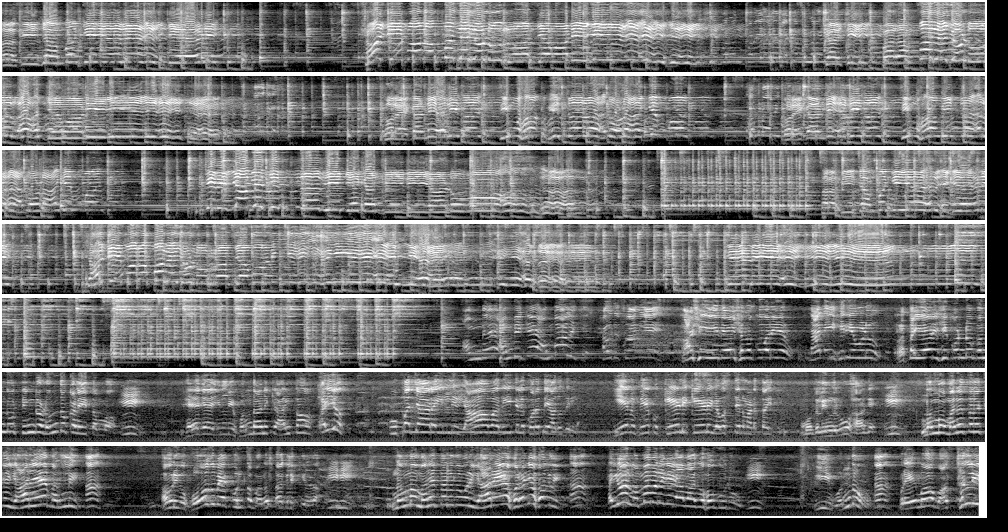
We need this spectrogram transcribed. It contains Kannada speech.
ಸರಸಿ ಜಾಂಬಕಿಯರೇ ಕೇಳಿ ಶಾಹಿ ಪರಂಪರೆಯೊಳು ರಾಜ್ಯ ಮಾಡಿ ಪರಂಪರೆಯಲ್ಲಿ ರಾಜ್ಯವನ್ನು ಶಶಿ ಪರಂಪರೆಯೊಳು ರಾಜ್ಯ ಮಾಡಿ ದೊರೆಗಳೇರಿದ ಸಿಂಹ ವಿಸ್ತರದೊಳಗೆ ಮ- ತಮ್ಮ ವಿ- ದೊರೆಗಳೇರಿದ ಸಿಂಹ ವಿಸ್ತರದೊಳಗೆ ಮ- ಕಿರಿಯ ವಿಚಿತ್ರ ವಿಜಯ ಕಿರಿಯಾಡುವಾಗ. ಸರಸಿ ಜಂಬಗಿಯರಿಗೆ ರಥ ಏರಿಸಿಕೊಂಡು ಬಂದು ತಿಂಗಳೊಂದು ಕಳೆಯಿತಮ್ಮ. ಹೇಗೆ ಇಲ್ಲಿ ಹೊಂದಾಣಿಕೆ ಆಯ್ತೋ? ಅಯ್ಯೋ ಉಪಚಾರ ಇಲ್ಲಿ ಯಾವ ರೀತಿಯಲ್ಲಿ ಕೊರತೆ ಆದುದಿಲ್ಲ. ಏನು ಬೇಕು ಕೇಳಿ ಕೇಳಿ ವ್ಯವಸ್ಥೆಯನ್ನು ಮಾಡುತ್ತಾ ಇದ್ರು ಮೊದಲಿಂದಲೂ ಹಾಗೆ. ನಮ್ಮ ಮನೆತನಕ್ಕೆ ಯಾರೇ ಬರಲಿ ಆ, ಅವರಿಗೆ ಹೋಗಬೇಕು ಅಂತ ಮನಸ್ಸಾಗ್ಲಿಕ್ಕಿಲ್ಲ. ನಮ್ಮ ಮನೆತನದವರು ಯಾರೇ ಹೊರಗೆ ಹೋಗ್ಲಿ ಅಯ್ಯೋ ನಮ್ಮ ಮನೆಗೆ ಯಾವಾಗ ಹೋಗುವುದು? ಈ ಒಂದು. ಪ್ರೇಮ ವಾತ್ಸಲ್ಯ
